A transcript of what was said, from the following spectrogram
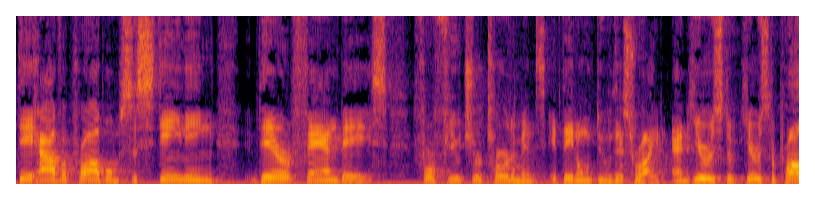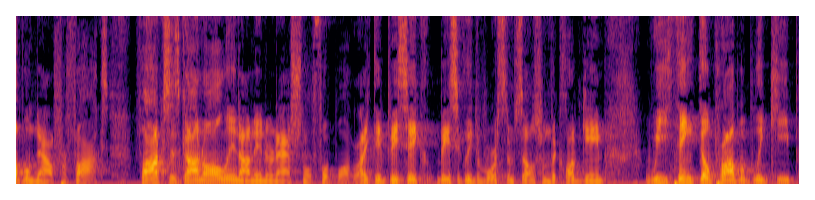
they have a problem sustaining their fan base for future tournaments if they don't do this right. And here's the here's the problem now for Fox. Fox has gone all in on international football, right? They basically basically divorced themselves from the club game. We think they'll probably keep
